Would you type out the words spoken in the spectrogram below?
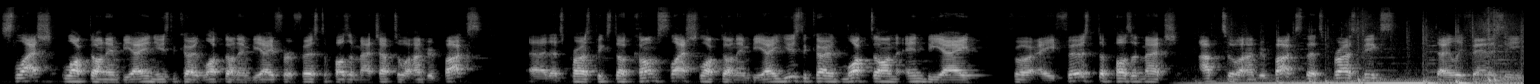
slash locked on NBA and use the code locked on NBA for a first deposit match up to 100 bucks. Uh, that's prizepicks.com slash locked on NBA. Use the code locked on NBA for a first deposit match up to 100 bucks. That's prize picks, daily fantasy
